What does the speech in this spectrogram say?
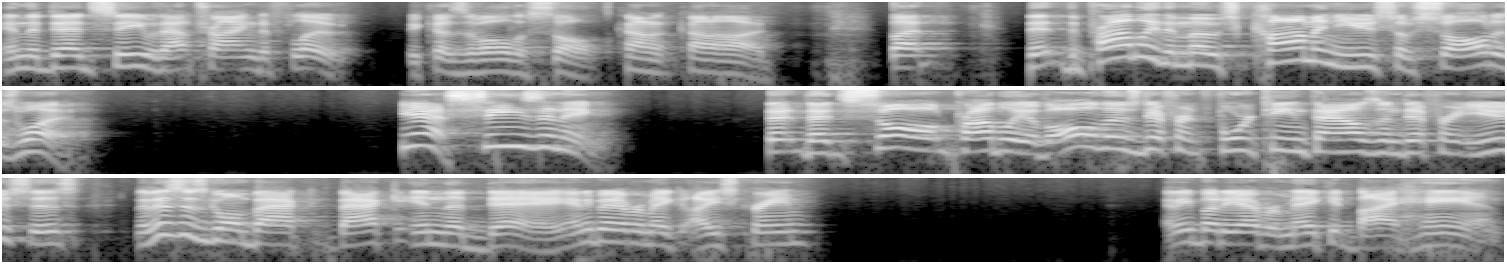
in the Dead Sea without trying to float because of all the salt. It's kind of, kind of odd. But the, the, probably the most common use of salt is what? Yeah, seasoning. That, that salt, probably of all those different 14,000 different uses, now this is going back back in the day. Anybody ever make ice cream? Anybody ever make it by hand?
